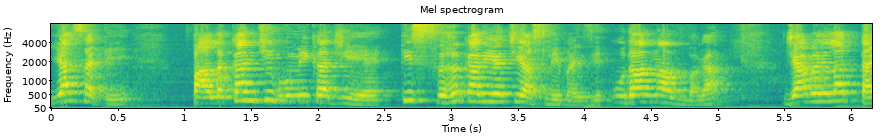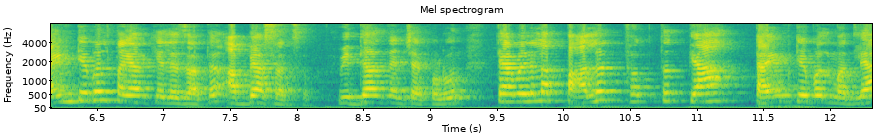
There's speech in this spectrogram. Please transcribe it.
यासाठी पालकांची भूमिका जी आहे ती सहकार्याची असली पाहिजे. उदाहरणार्थ बघा ज्या वेळेला टाइम टेबल तयार केलं जातं अभ्यासाचं विद्यार्थ्यांच्याकडून त्यावेळेला पालक फक्त त्या टाइम टेबलमधल्या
